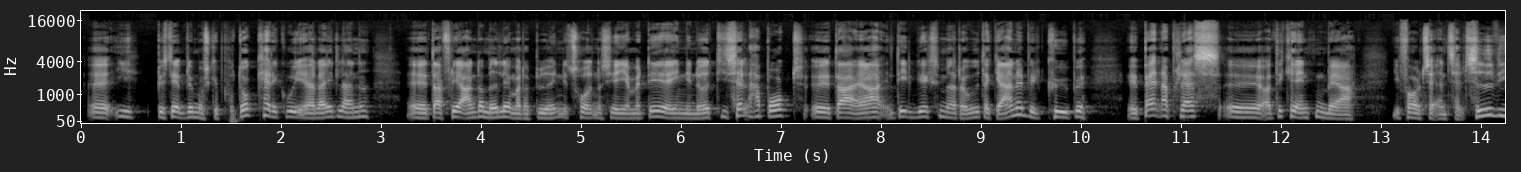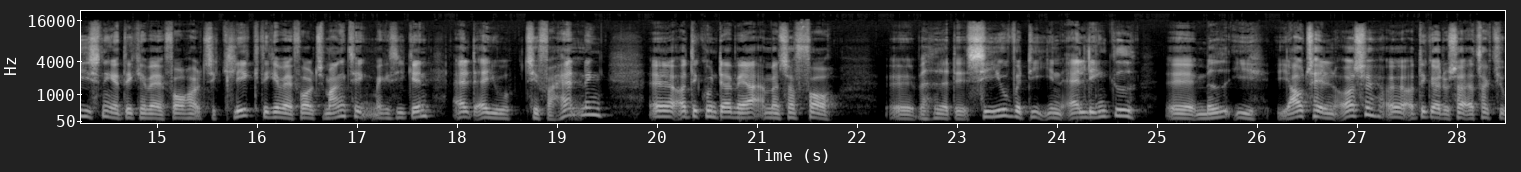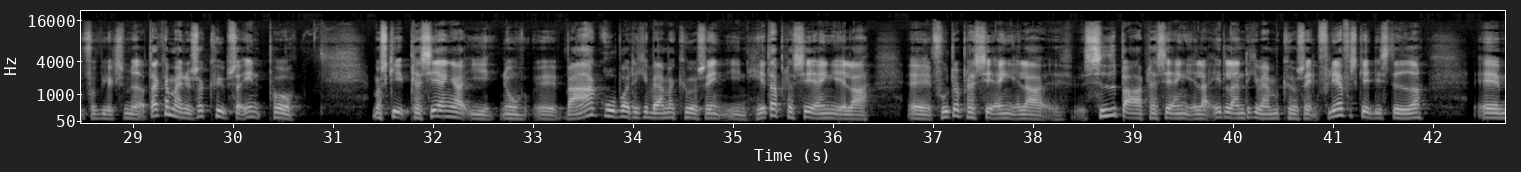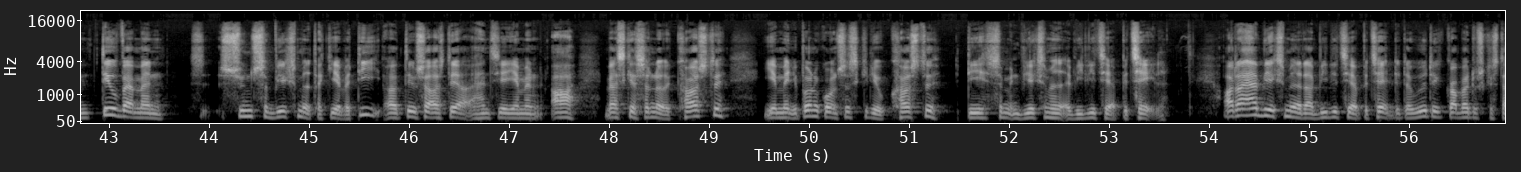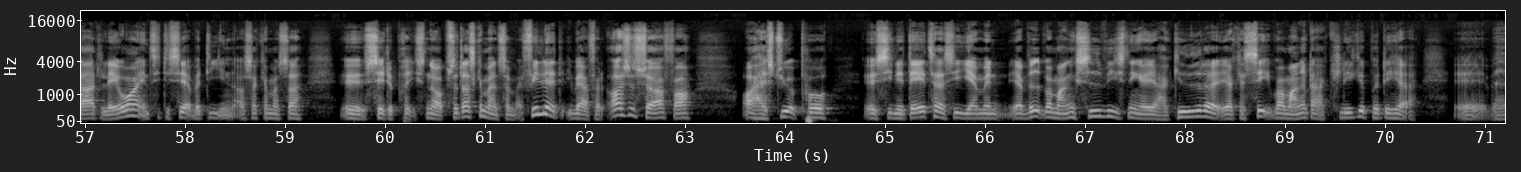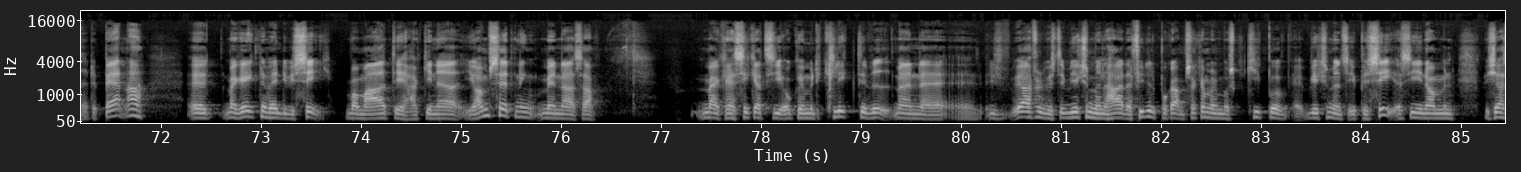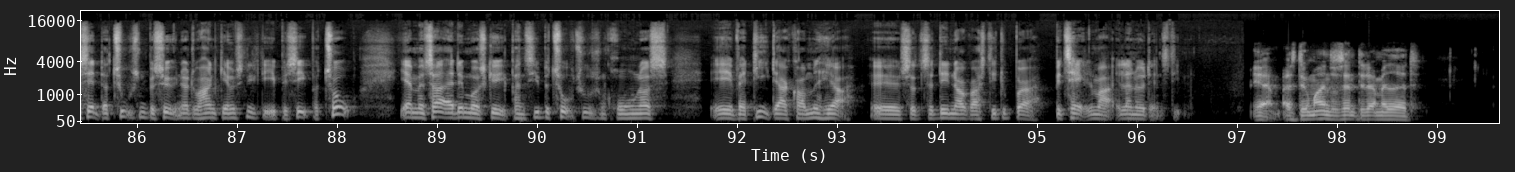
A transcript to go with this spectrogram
øh, i bestemte måske produktkategorier eller et eller andet. Øh, der er flere andre medlemmer, der byder ind i tråden og siger, jamen det er egentlig noget, de selv har brugt. Øh, der er en del virksomheder derude, der gerne vil købe øh, bannerplads, øh, og det kan enten være i forhold til antal sidevisninger, det kan være i forhold til klik, det kan være i forhold til mange ting. Man kan sige igen, alt er jo til forhandling, øh, og det kunne da være, at man så får øh, hvad hedder det, SEO-værdien af linket øh, med i, i aftalen også, øh, og det gør det jo så attraktivt for virksomheder. Der kan man jo så købe sig ind på måske placeringer i nogle øh, varegrupper. Det kan være, at man køber sig ind i en header-placering, eller øh, footer-placering, eller øh, sidebar-placering, eller et eller andet. Det kan være, at man køber sig ind flere forskellige steder. Øh, det er jo, hvad man synes som virksomhed, der giver værdi, og det er jo så også der, at han siger, jamen, ah, hvad skal så noget koste? Jamen i bund og grund, så skal det jo koste det, som en virksomhed er villig til at betale. Og der er virksomheder, der er villige til at betale det derude. Det kan godt være, at du skal starte lavere, indtil de ser værdien, og så kan man så øh, sætte prisen op. Så der skal man som affiliate i hvert fald også sørge for at have styr på øh, sine data og sige, jamen jeg ved, hvor mange sidevisninger jeg har givet dig, jeg kan se, hvor mange der har klikket på det her øh, hvad hedder det, banner. Øh, man kan ikke nødvendigvis se, hvor meget det har genereret i omsætning, men altså man kan sikkert sige, okay, men det klik, det ved man, øh, øh, i hvert fald hvis det virksomheden har et affiliate-program, så kan man måske kigge på øh, virksomhedens EPC og sige, men hvis jeg har sendt dig 1000 besøg, når du har en gennemsnitlig EPC på 2, jamen så er det måske i princippet 2000 kroners øh, værdi, der er kommet her, øh, så, så det er nok også det, du bør betale mig, eller noget i den stil. Ja, altså det er jo meget interessant det der med, at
